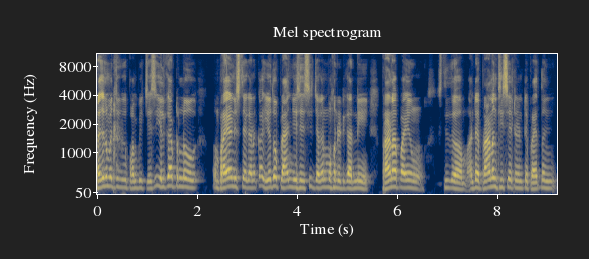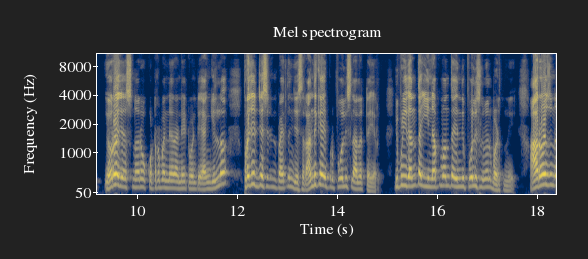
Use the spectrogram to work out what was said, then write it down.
ప్రజల మధ్యకి పంపించేసి హెలికాప్టర్లో ప్రయాణిస్తే కనుక ఏదో ప్లాన్ చేసేసి జగన్మోహన్ రెడ్డి గారిని ప్రాణాపాయం స్థితి అంటే ప్రాణం తీసేటువంటి ప్రయత్నం ఎవరో చేస్తున్నారు కుట్రబన్నారు అనేటువంటి యాంగిల్లో ప్రొజెక్ట్ చేసేటువంటి ప్రయత్నం చేశారు. అందుకే ఇప్పుడు పోలీసులు అలర్ట్ అయ్యారు. ఇప్పుడు ఇదంతా ఈ నప్పమంతా ఏంది పోలీసుల మీద పడుతుంది? ఆ రోజున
